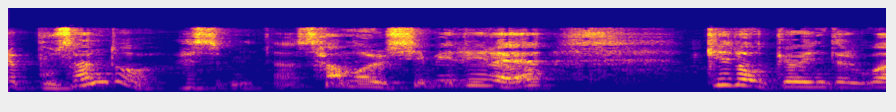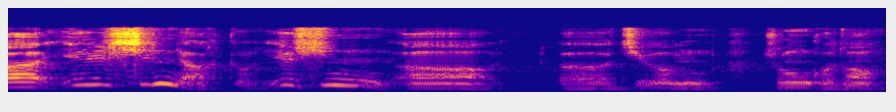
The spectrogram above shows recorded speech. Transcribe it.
예, 부산도 했습니다. 3월 11일에 기독교인들과 일신여학교, 일신 어, 어, 지금 중고등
